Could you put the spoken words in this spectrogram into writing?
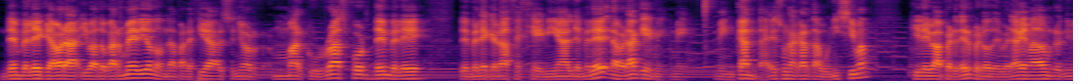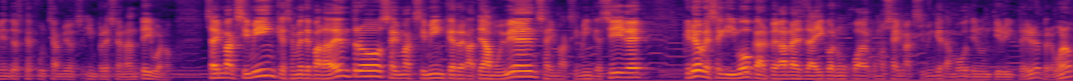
Dembélé que ahora iba a tocar medio, donde aparecía el señor Marcus Rashford, Dembélé, Dembélé que lo hace genial, Dembélé, la verdad que me, encanta, ¿eh? es una carta buenísima que le iba a perder, pero de verdad que me ha dado un rendimiento este Food Champions impresionante. Y bueno, Saint Maximin que se mete para adentro, Saint Maximin que regatea muy bien, Saint Maximin que sigue. Creo que se equivoca al pegarla desde ahí con un jugador como Saint Maximin, que tampoco tiene un tiro increíble, pero bueno.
